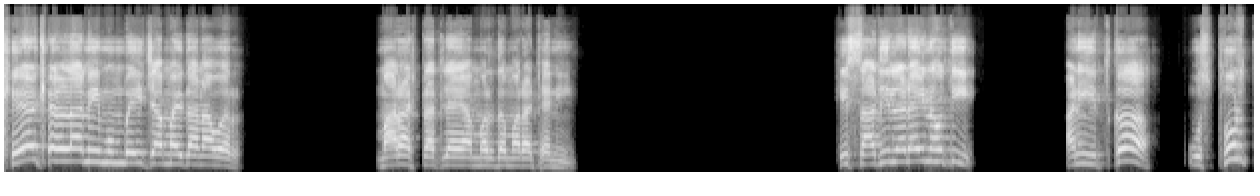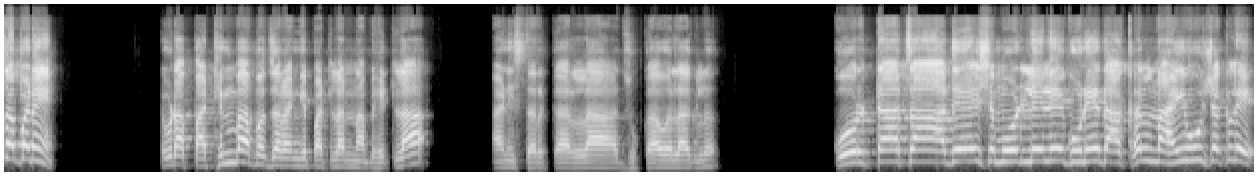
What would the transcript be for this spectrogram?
खेळ खेळला नाही मुंबईच्या मैदानावर? महाराष्ट्रातल्या या मर्द मराठ्यांनी. ही साधी लढाई नव्हती. आणि इतकं उत्स्फूर्तपणे एवढा पाठिंबा जरांगे पाटलांना भेटला आणि सरकारला झुकावं लागलं. कोर्टाचा आदेश मोडलेले गुन्हे दाखल नाही होऊ शकले.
